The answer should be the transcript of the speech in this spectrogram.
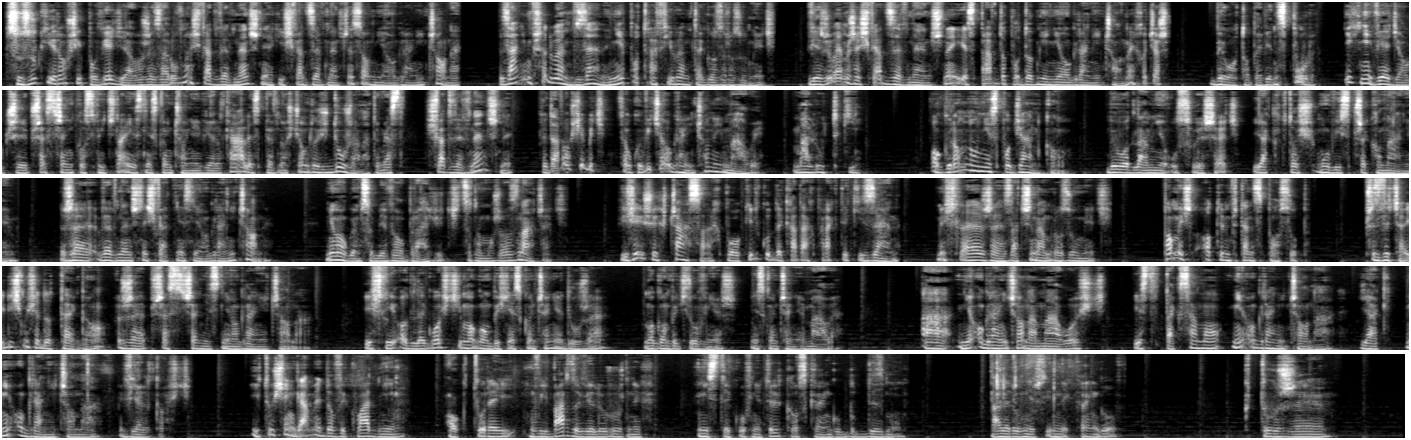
Suzuki Roshi powiedział, że zarówno świat wewnętrzny, jak i świat zewnętrzny są nieograniczone. Zanim wszedłem w Zen, nie potrafiłem tego zrozumieć. Wierzyłem, że świat zewnętrzny jest prawdopodobnie nieograniczony, chociaż było to pewien spór. Nikt nie wiedział, czy przestrzeń kosmiczna jest nieskończenie wielka, ale z pewnością dość duża. Natomiast świat wewnętrzny wydawał się być całkowicie ograniczony i mały, malutki. Ogromną niespodzianką było dla mnie usłyszeć, jak ktoś mówi z przekonaniem, że wewnętrzny świat nie jest nieograniczony. Nie mogłem sobie wyobrazić, co to może oznaczać. W dzisiejszych czasach, po kilku dekadach praktyki Zen, myślę, że zaczynam rozumieć. Pomyśl o tym w ten sposób. Przyzwyczailiśmy się do tego, że przestrzeń jest nieograniczona. Jeśli odległości mogą być nieskończenie duże, mogą być również nieskończenie małe. A nieograniczona małość jest tak samo nieograniczona jak nieograniczona wielkość. I tu sięgamy do wykładni, o której mówi bardzo wielu różnych mistyków, nie tylko z kręgu buddyzmu, ale również z innych kręgów, którzy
